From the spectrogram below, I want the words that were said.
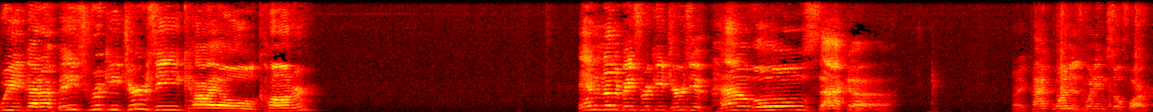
We've got a base rookie jersey, Kyle Connor. And another base rookie jersey of Pavel Zacha. All right, pack one is winning so far.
